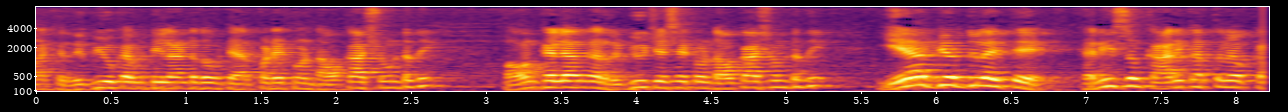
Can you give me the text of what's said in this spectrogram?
మనకి రివ్యూ కమిటీ లాంటిది ఒకటి ఏర్పడేటువంటి అవకాశం ఉంటుంది. పవన్ కళ్యాణ్ గారు రివ్యూ చేసేటువంటి అవకాశం ఉంటుంది. ఏ అభ్యర్థులైతే కనీసం కార్యకర్తల యొక్క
